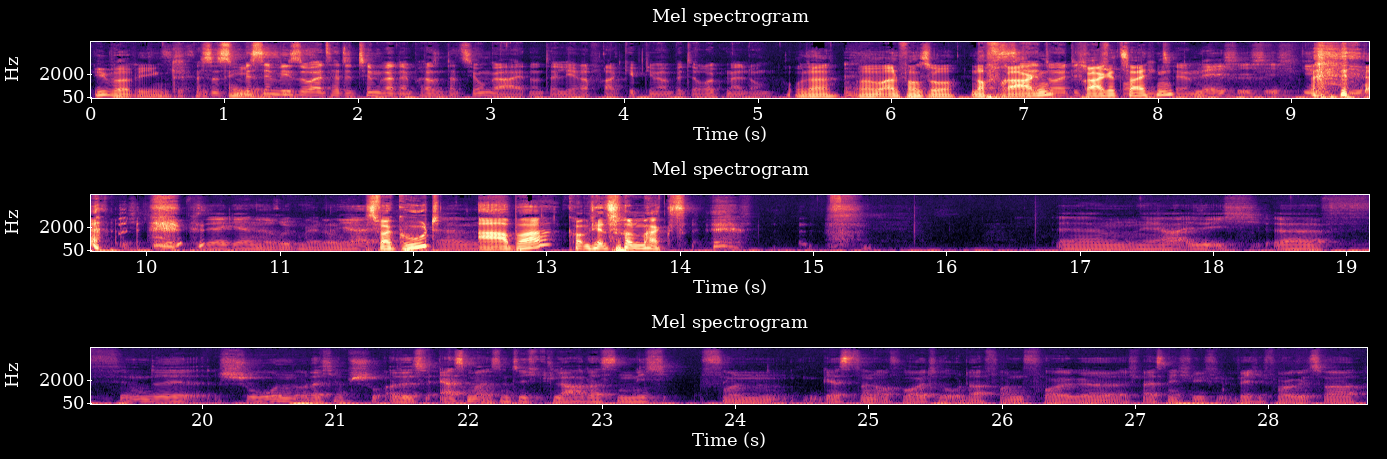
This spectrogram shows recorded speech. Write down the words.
überwiegend. Das ist ein bisschen wie so, als hätte Tim gerade eine Präsentation gehalten und der Lehrer fragt, gib dir mal bitte Rückmeldung. Oder, am Anfang so, noch Fragen? Fragezeichen? Nee, ich, ich, ich gebe geb, geb sehr gerne Rückmeldung. Ja, es war gut, ähm, aber kommt jetzt von Max. Ähm, ja, also ich äh, finde schon, oder ich habe schon, also das, erstmal ist natürlich klar, dass nicht von gestern auf heute oder von Folge, ich weiß nicht, wie, welche Folge es war,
